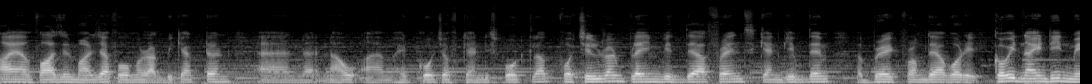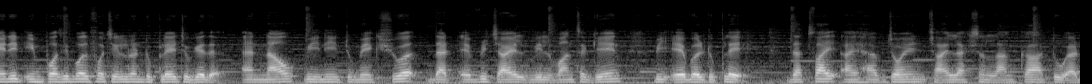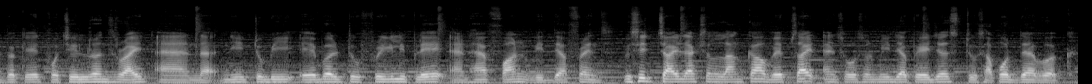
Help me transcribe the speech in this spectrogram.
I'm Fazil Marija, former rugby captain, and now I'm head coach of Kandy Sport Club. For children, playing with their friends can give them a break from their worry. COVID 19 made it impossible for children to play together, and now we need to make sure that every child will once again be able to play. That's why I have joined Child Action Lanka to advocate for children's right and need to be able to freely play and have fun with their friends. Visit Child Action Lanka website and social media pages to support their work.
